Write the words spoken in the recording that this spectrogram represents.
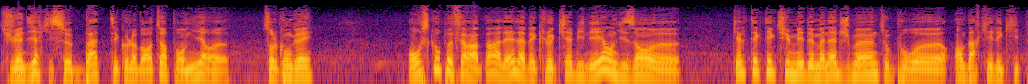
Tu viens de dire qu'ils se battent tes collaborateurs pour venir euh, sur le congrès. Est-ce qu'on peut faire un parallèle avec le cabinet en disant euh, quelle technique tu mets de management ou pour embarquer l'équipe?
